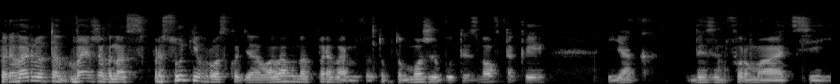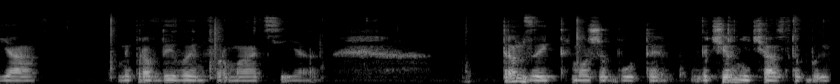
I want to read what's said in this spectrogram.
Перевернута вежа в нас присутня в розкладі, але вона перевернута. Тобто може бути знов таки як дезінформація, неправдива інформація. Транзит може бути, вечірній час доби.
